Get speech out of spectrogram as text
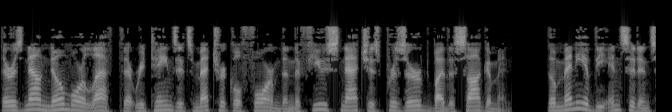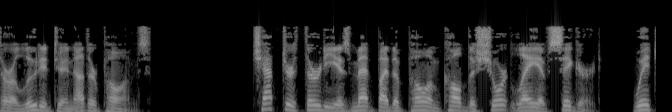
there is now no more left that retains its metrical form than the few snatches preserved by the Sagaman, though many of the incidents are alluded to in other poems. Chapter 30 is met by the poem called The Short Lay of Sigurd, which,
